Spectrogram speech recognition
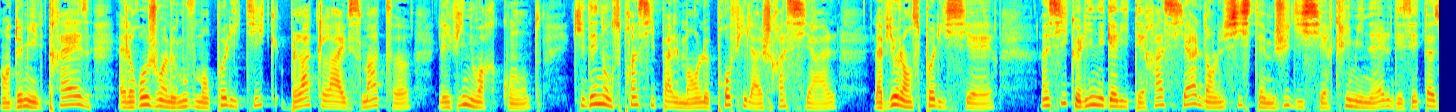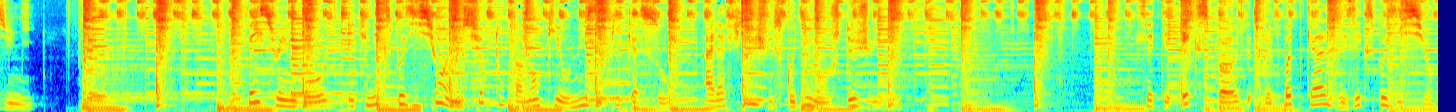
En 2013, elle rejoint le mouvement politique Black Lives Matter, les vies noires comptent, qui dénonce principalement le profilage racial, la violence policière, ainsi que l'inégalité raciale dans le système judiciaire criminel des États-Unis. Face Rainbow est une exposition à ne surtout pas manquer au musée Picasso, à la file jusqu'au dimanche 2 juillet. C'était Expod, le podcast des expositions.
